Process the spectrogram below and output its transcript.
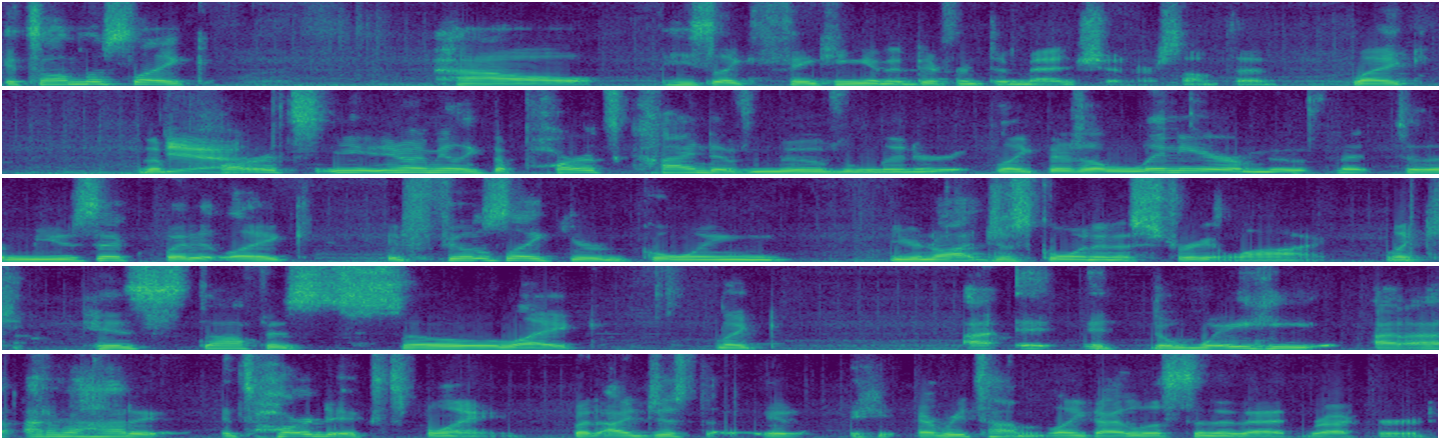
it's almost like how he's like thinking in a different dimension or something. Like the Yeah. parts, you know what I mean? Like the parts kind of move linear. Like there's a linear movement to the music, but it like it feels like you're going. You're not just going in a straight line. Like his stuff is so like like I, it, it the way he I, I- don't know how to it's hard to explain but i just it every time like i listen to that record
